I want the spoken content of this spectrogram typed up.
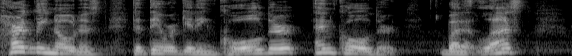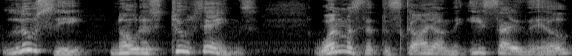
hardly noticed that they were getting colder and colder. But at last, Lucy noticed two things. One was that the sky on the east side of the hill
